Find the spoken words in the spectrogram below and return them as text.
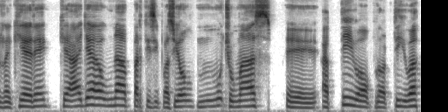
requiere que haya una participación mucho más eh, activa o proactiva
